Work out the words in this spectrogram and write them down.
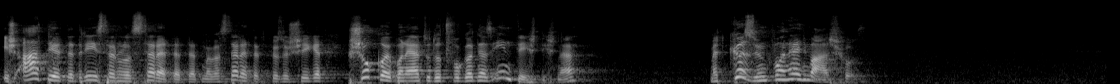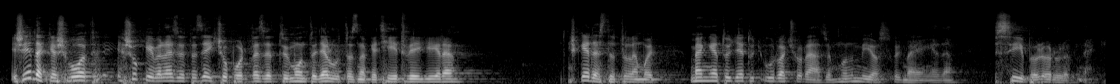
és átélted részéről a szeretetet, meg a szeretet közösséget, sokkal jobban el tudod fogadni az intést is, ne? Mert közünk van egymáshoz. És érdekes volt, sok évvel ezelőtt az egyik csoportvezető mondta, hogy elutaznak egy hétvégére, és kérdezte tőlem, hogy megenged, hogy egy úrvacsorázunk. Mondom, mi az, hogy megengedem? Szívből örülök neki.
